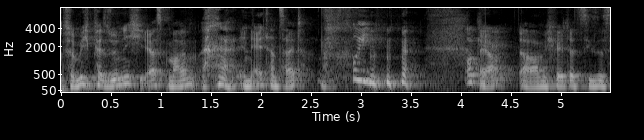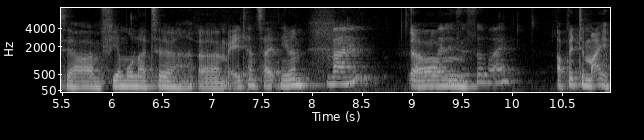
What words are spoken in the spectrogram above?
Für mich persönlich erstmal in Elternzeit. Ui. Okay. Ja, ähm, ich werde jetzt dieses Jahr vier Monate ähm, Elternzeit nehmen. Wann? Ähm, Wann ist es soweit? Ab Mitte Mai.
